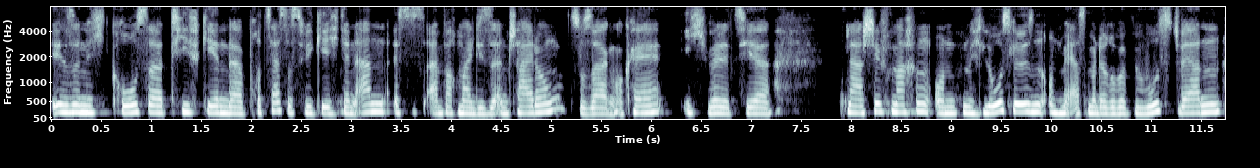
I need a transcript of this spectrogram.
irrsinnig großer, tiefgehender Prozess ist. Wie gehe ich den an? Ist es einfach mal diese Entscheidung zu sagen, okay, ich will jetzt hier klar Schiff machen und mich loslösen und mir erstmal darüber bewusst werden,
